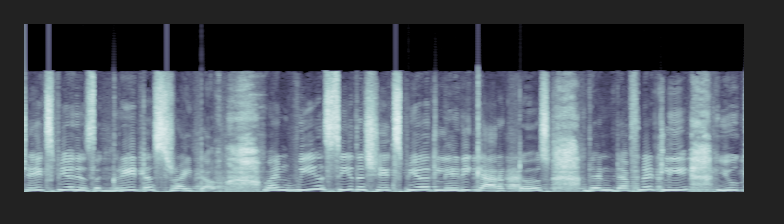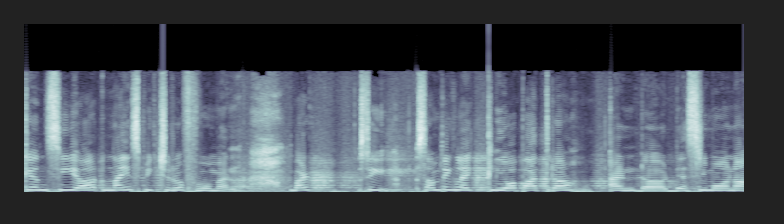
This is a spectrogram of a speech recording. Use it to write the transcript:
shakespeare is the greatest writer. When we see the shakespeare lady characters then definitely you can see a nice picture of woman but see something like cleopatra and uh, desdemona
